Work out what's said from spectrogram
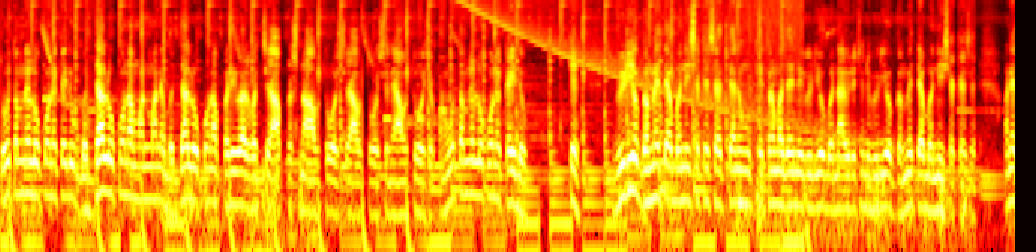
તો તમને લોકોને કહી દઉં, બધા લોકોના મનમાં ને બધા લોકોના પરિવાર વચ્ચે આ પ્રશ્ન આવતો હશે આવતો હશે ને આવતો હશે. પણ હું તમને લોકોને કહી દઉં કે વીડિયો ગમે ત્યાં બની શકે છે. અત્યારે હું ખેતરમાં જઈને વીડિયો બનાવી રહ્યો છું અને વીડિયો ગમે ત્યાં બની શકે છે. અને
